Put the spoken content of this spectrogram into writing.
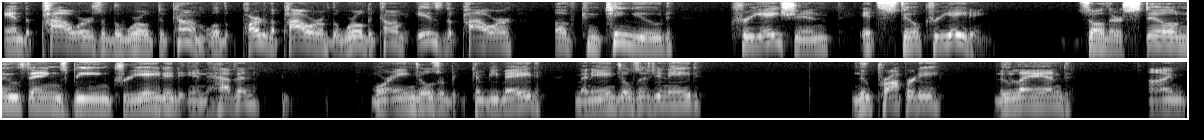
and the powers of the world to come. Well part of the power of the world to come is the power of continued creation. It's still creating. So there's still new things being created in heaven. More angels are, can be made. Many angels as you need new property new land. I'm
